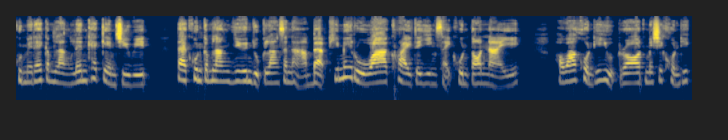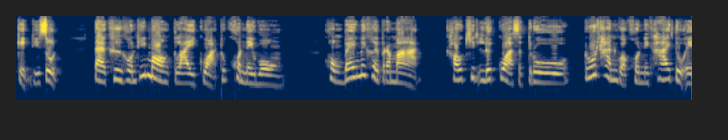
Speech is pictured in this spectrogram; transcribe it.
คุณไม่ได้กำลังเล่นแค่เกมชีวิต แต่คุณกำลังยืนอยู่กลางสนามแบบที่ไม่รู้ว่าใครจะยิงใส่คุณตอนไหน เพราะว่าคนที่อยู่รอดไม่ใช่คนที่เก่งที่สุด แต่คือคนที่มองไกลกว่าทุกคนในวง คงเบ้งไม่เคยประมาท เขาคิดลึกกว่าศัตรู รู้ทันกว่าคนในค่ายตัวเอ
